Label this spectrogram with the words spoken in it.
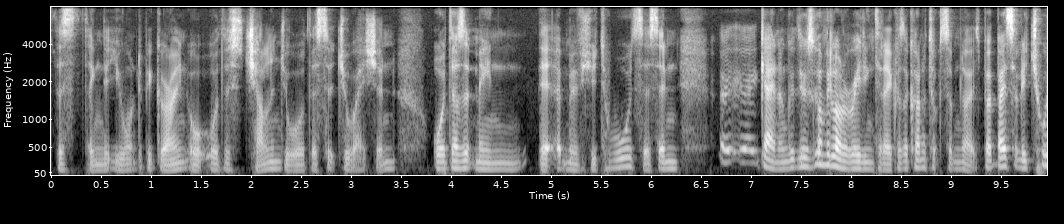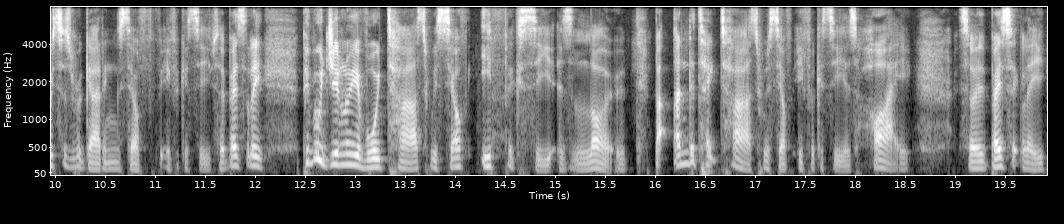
this thing that you want to be growing or, or this challenge or this situation or does it mean that it moves you towards this? And uh, again there's going to be a lot of reading today because i kind of took some notes but basically choices regarding self-efficacy. So basically people generally avoid tasks where self-efficacy is low but undertake tasks where self-efficacy is high. So basically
